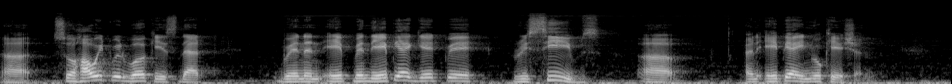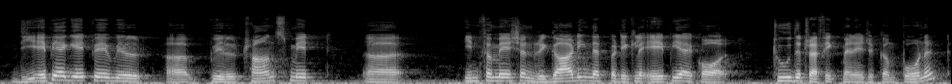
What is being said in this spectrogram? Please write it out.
Uh, so how it will work is that when an when the API gateway receives uh, an API invocation, the API gateway will uh, will transmit uh, information regarding that particular API call to the traffic manager component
